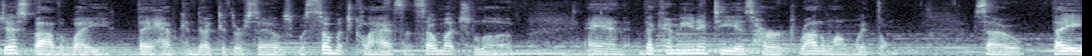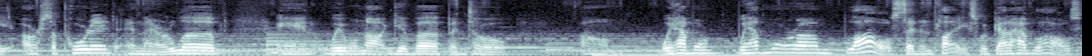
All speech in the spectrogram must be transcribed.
just by the way they have conducted themselves with so much class and so much love. And the community is hurt right along with them. So they are supported and they are loved, and we will not give up until um, we have more we have more um, laws set in place. We've got to have laws,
